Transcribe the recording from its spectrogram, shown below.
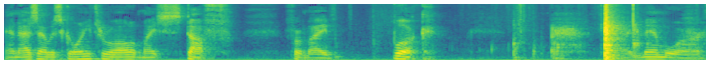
And as I was going through all of my stuff for my book, my memoir,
